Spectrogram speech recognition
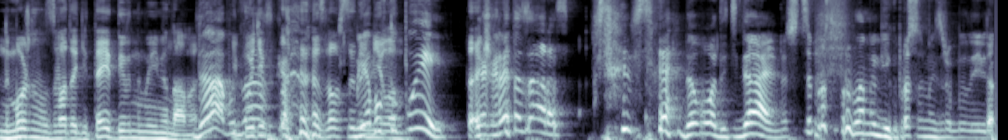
не можна називати дітей дивними іменами. Да, І потім ласка. назвав Бо Я був тупий, Так. як Грета зараз. Все, все доводить ідеально. Це просто проблеми віку. Просто ми зробили відео.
